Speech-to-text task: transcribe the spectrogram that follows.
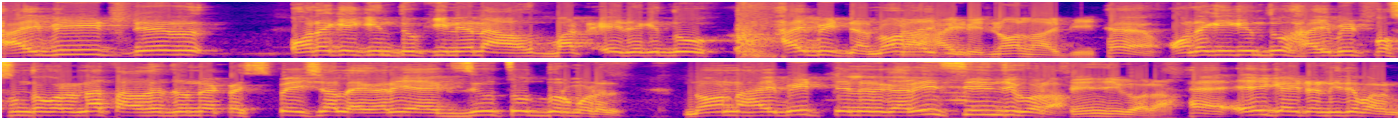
হাইব্রিড এর অনেকে কিন্তু কিনে না বাট এটা কিন্তু হাইব্রিড না নন হাইব্রিড নন হাইব্রিড হ্যাঁ অনেকে কিন্তু হাইব্রিড পছন্দ করে না তাদের জন্য একটা স্পেশাল গাড়ি এক্সিও চোদ্দোর মডেল নন হাইব্রিড তেলের গাড়ি সিএনজি করা। সিএনজি করা। হ্যাঁ এই গাড়িটা নিতে পারেন।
